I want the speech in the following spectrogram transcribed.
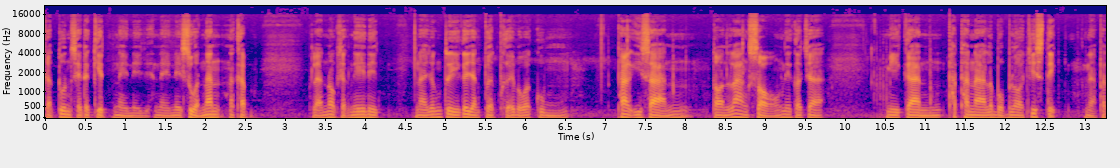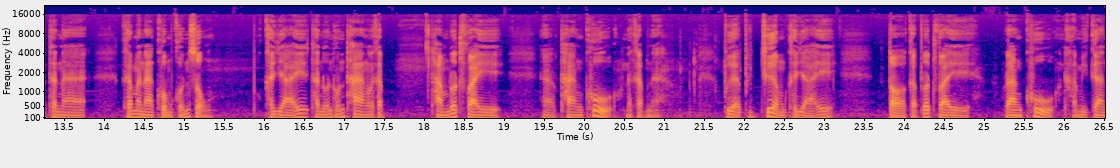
กระตุ้นเศรษฐกิจในในในในส่วนนั้นนะครับ และนอกจากนี้นี่นายกรัฐมนตรีก็ยังเปิดเผยบอกว่ากลุ่มภาคอีสานตอนล่างสองนี่ก็จะมีการพัฒนาระบบโลจิสติกนะพัฒนาคมนาคมขนส่ง ขยายถนนหนทางแล้วครับทำรถไฟ ทางคู่นะครับนะเพื่อเชื่อมขยายต่อกับรถไฟรางคู่นะครับมีการ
